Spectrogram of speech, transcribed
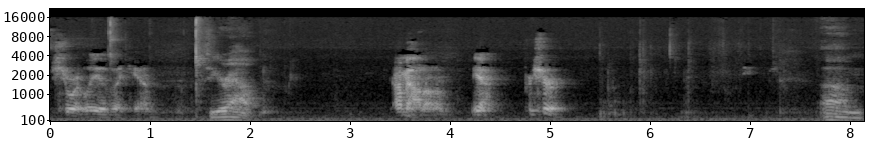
shortly as I can, So you're out. I'm out on him. Yeah, for sure. Um,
